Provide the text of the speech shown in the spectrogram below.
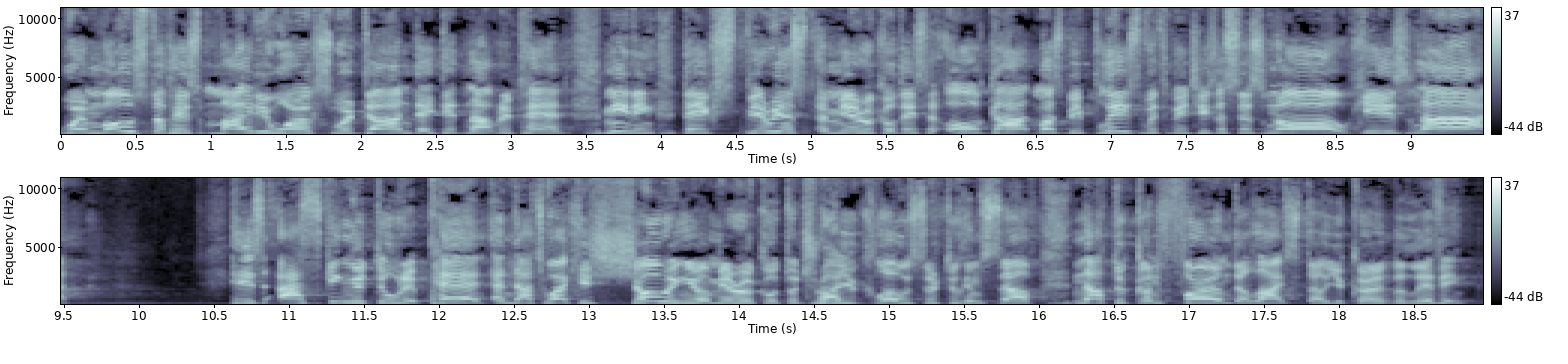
where most of his mighty works were done, they did not repent. Meaning they experienced a miracle. They said, Oh, God must be pleased with me. Jesus says, No, He's not. He's asking you to repent and that's why He's showing you a miracle to draw you closer to Himself, not to confirm the lifestyle you're currently living.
